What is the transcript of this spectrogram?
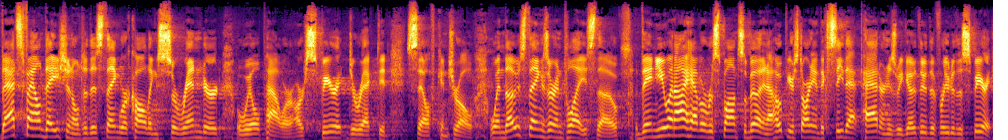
That's foundational to this thing we're calling surrendered willpower or spirit directed self control. When those things are in place, though, then you and I have a responsibility. And I hope you're starting to see that pattern as we go through the fruit of the Spirit.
